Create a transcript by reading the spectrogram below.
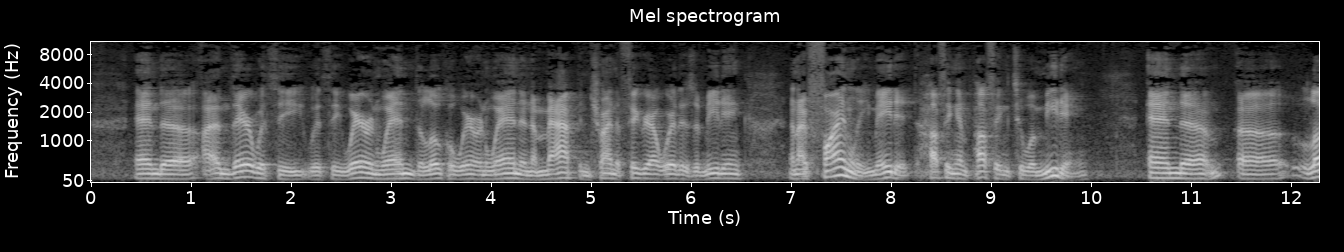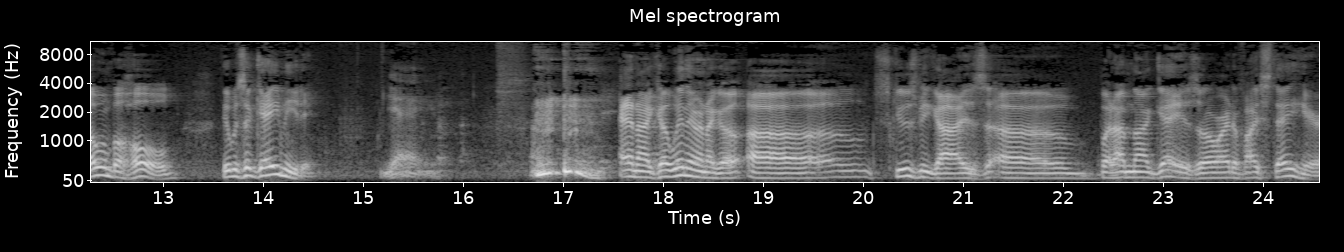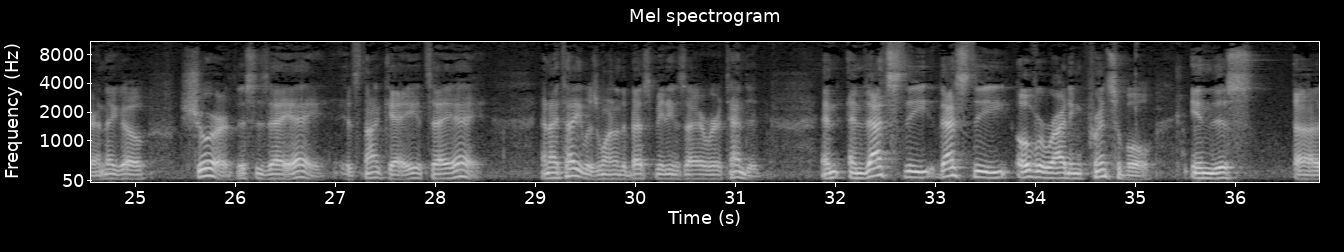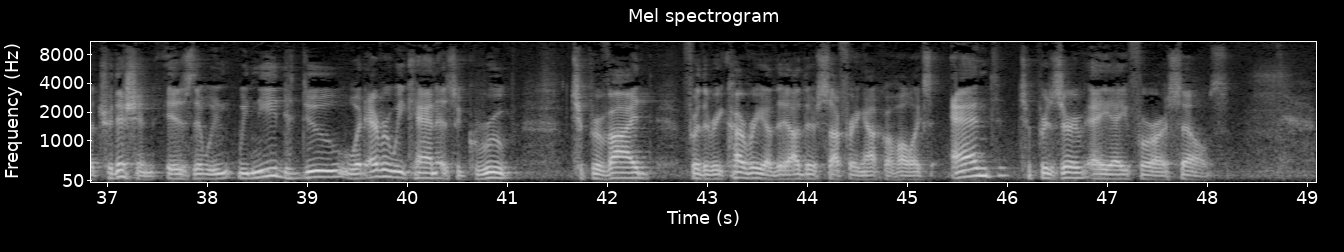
And uh, I'm there with the with the where and when, the local where and when, and a map, and trying to figure out where there's a meeting. And I finally made it, huffing and puffing, to a meeting. And um, uh, lo and behold, it was a gay meeting. Yay. And I go in there and I go, uh, "Excuse me, guys, uh, but I'm not gay. Is it all right if I stay here?" And they go, "Sure. This is AA. It's not gay. It's AA." And I tell you, it was one of the best meetings I ever attended. And and that's the that's the overriding principle in this uh, tradition is that we we need to do whatever we can as a group to provide for the recovery of the other suffering alcoholics and to preserve AA for ourselves.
